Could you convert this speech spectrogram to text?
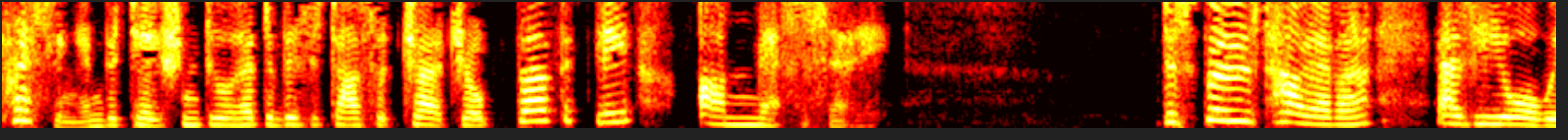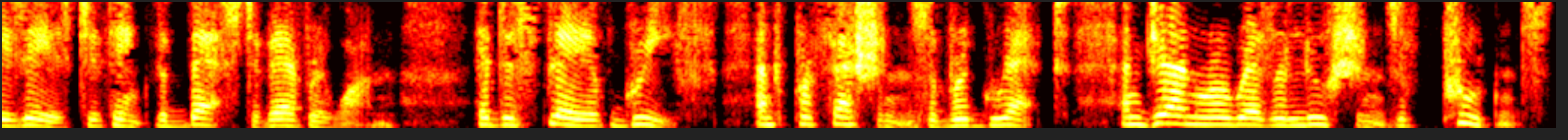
pressing invitation to her to visit us at Churchill perfectly unnecessary. Disposed, however, as he always is to think the best of everyone, a display of grief, and professions of regret, and general resolutions of prudence,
